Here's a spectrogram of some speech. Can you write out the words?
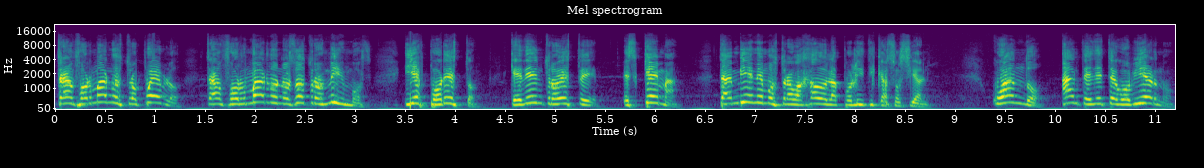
transformar nuestro pueblo, transformarnos nosotros mismos. Y es por esto que dentro de este esquema también hemos trabajado la política social. Cuando antes de este gobierno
